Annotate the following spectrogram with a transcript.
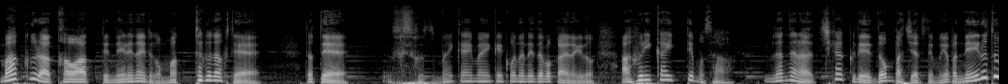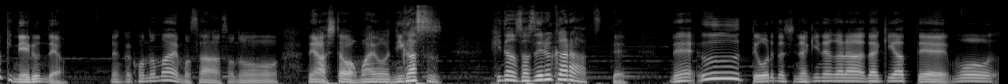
枕変わって寝れないとか全くなくて、だって、毎回毎回こんなネタばっかりなんだけど、アフリカ行ってもさ、なんなら近くでドンパチやってても、やっぱ寝るとき寝るんだよ。なんかこの前もさ、その、ね、明日はお前を逃がす避難させるからつって、ね、うーって俺たち泣きながら抱き合って、もう、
